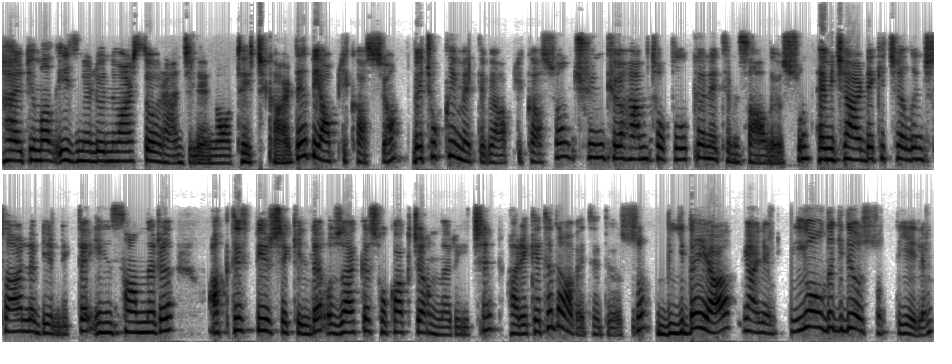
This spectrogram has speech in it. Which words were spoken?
Helpimal İzmirli üniversite öğrencilerinin ortaya çıkardığı bir aplikasyon. Ve çok kıymetli bir aplikasyon. Çünkü hem topluluk yönetimi sağlıyorsun hem içerideki challenge'larla birlikte insanları aktif bir şekilde özellikle sokak canları için harekete davet ediyorsun. Veya yani yolda gidiyorsun diyelim.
